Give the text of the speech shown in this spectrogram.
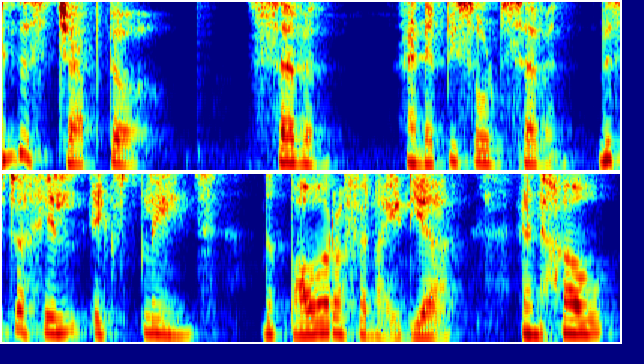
In this chapter 7 and episode 7, Mr. Hill explains the power of an idea and how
